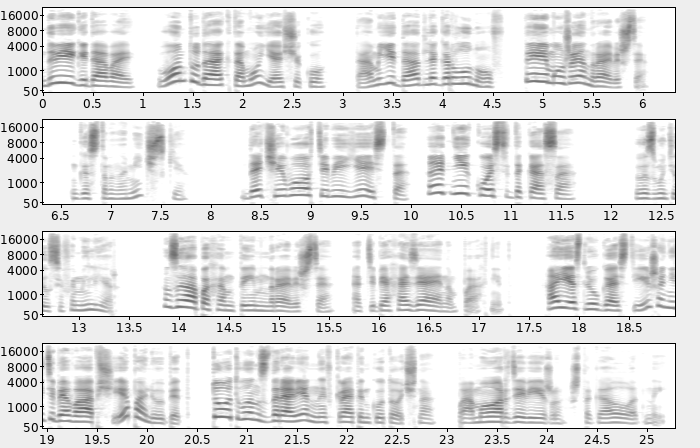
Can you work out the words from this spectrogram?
«Двигай давай! Вон туда, к тому ящику. Там еда для горлунов. Ты им уже нравишься». «Гастрономически?» «Да чего в тебе есть-то? Одни кости до коса!» Возмутился фамильяр. «Запахом ты им нравишься. От тебя хозяином пахнет. А если угостишь, они тебя вообще полюбят. Тут вон здоровенный в крапинку точно. По морде вижу, что голодный.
